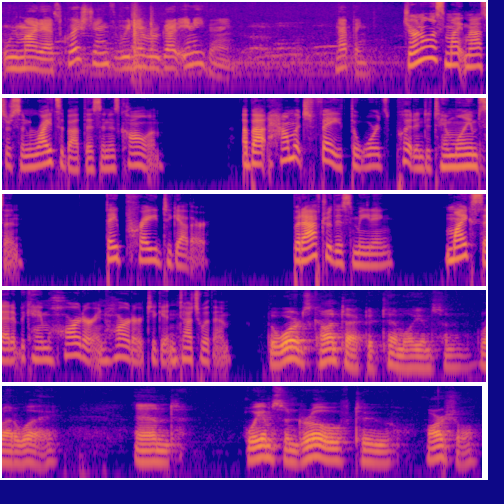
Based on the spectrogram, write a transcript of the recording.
we might ask questions. We never got anything. Nothing. Journalist Mike Masterson writes about this in his column about how much faith the wards put into Tim Williamson. They prayed together. But after this meeting, Mike said it became harder and harder to get in touch with him. The wards contacted Tim Williamson right away, and Williamson drove to Marshall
